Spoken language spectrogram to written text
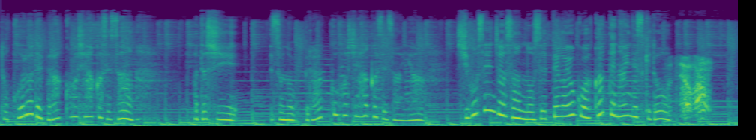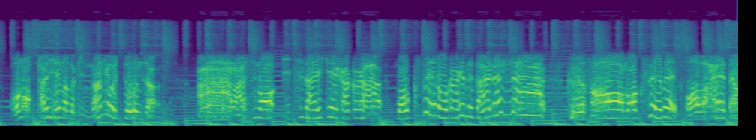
ところでブラック星博士さん私そのブラック星博士さんや四五千者さんの設定がよく分かってないんですけど。土屋さんこの大変な時に何を言っておるんじゃ？ああわしの一大計画が木星のおかげで台無しじゃ！くそ木星め覚えておれ！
